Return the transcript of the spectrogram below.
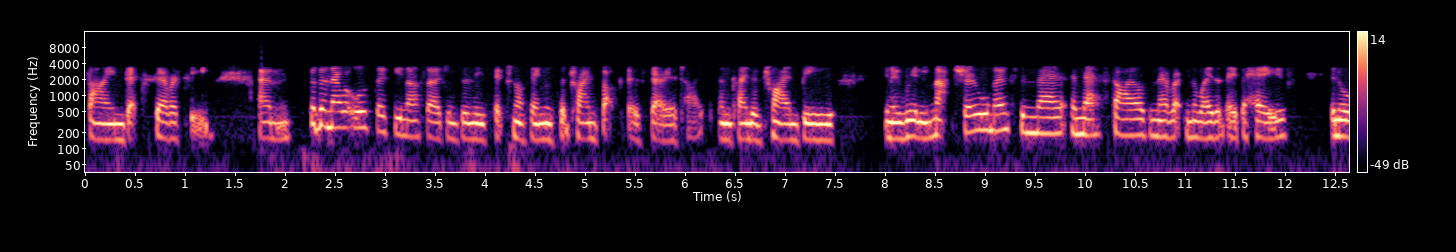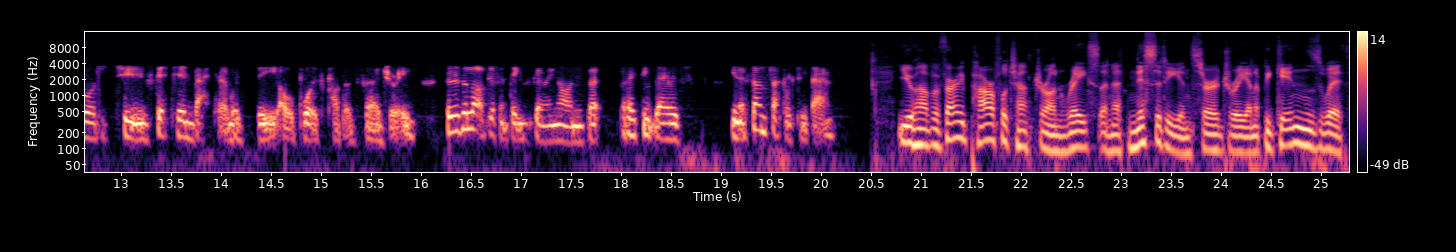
fine dexterity. Um, but then there are also female surgeons in these fictional things that try and buck those stereotypes and kind of try and be, you know, really macho almost in their in their styles and their in the way that they behave in order to fit in better with the old boys club of surgery. So there's a lot of different things going on, but but I think there's you know some subtlety there. You have a very powerful chapter on race and ethnicity in surgery, and it begins with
